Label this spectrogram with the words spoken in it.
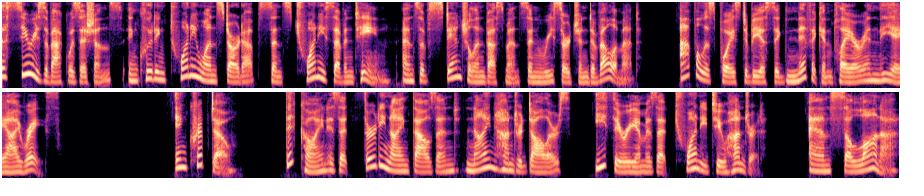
a series of acquisitions, including 21 startups since 2017 and substantial investments in research and development, Apple is poised to be a significant player in the AI race. In crypto, Bitcoin is at $39,900, Ethereum is at 2,200, and Solana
